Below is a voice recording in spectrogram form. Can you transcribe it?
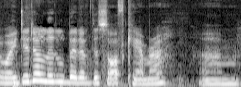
So I did a little bit of this off camera. Um,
